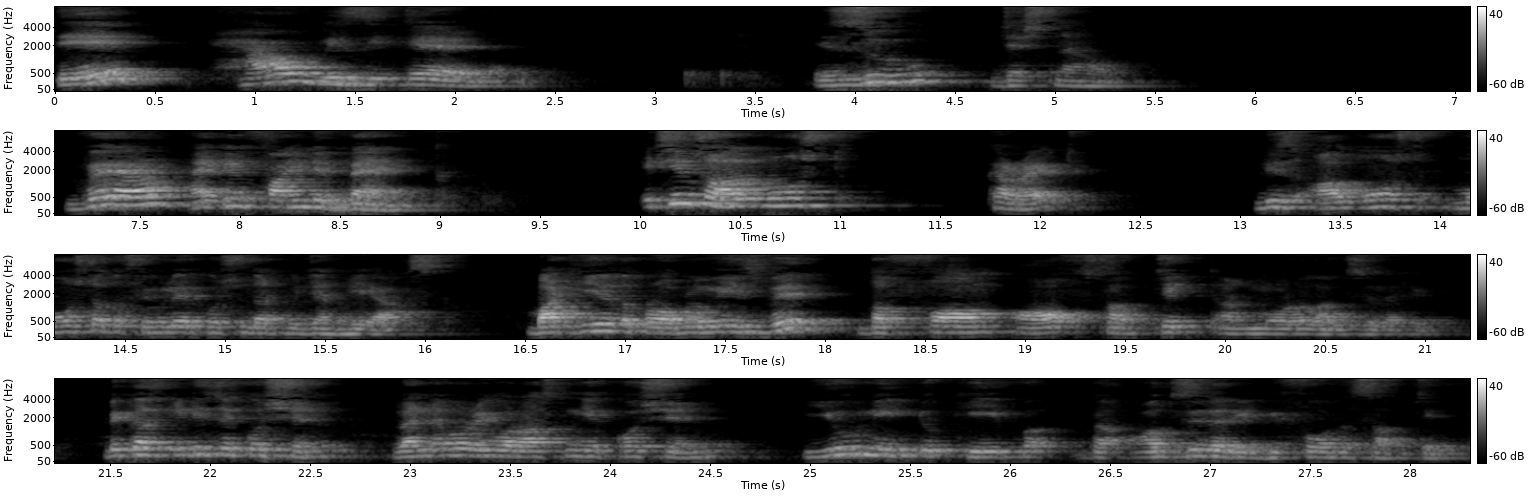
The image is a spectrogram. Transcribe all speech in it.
they have visited a zoo just now. Where I can find a bank. It seems almost correct. It is almost most of the familiar question that we generally ask. But here the problem is with the form of subject and modal auxiliary. Because it is a question, whenever you are asking a question, you need to keep the auxiliary before the subject.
